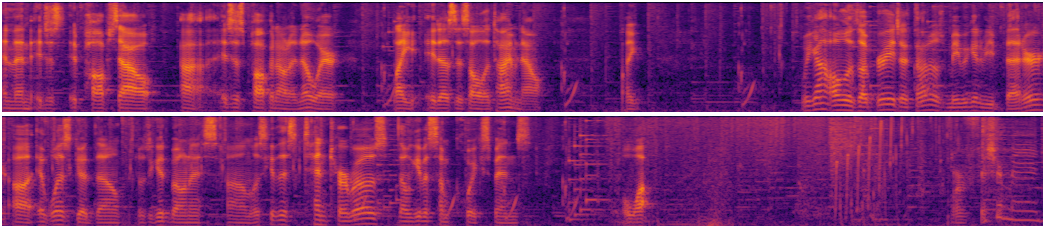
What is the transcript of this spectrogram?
and then it just, it pops out. Uh, it's just popping out of nowhere. Like, it does this all the time now. Like, we got all those upgrades. I thought it was maybe going to be better. Uh, it was good, though. It was a good bonus. Um, let's give this 10 turbos. That'll give us some quick spins. Oh, what? More fishermen.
